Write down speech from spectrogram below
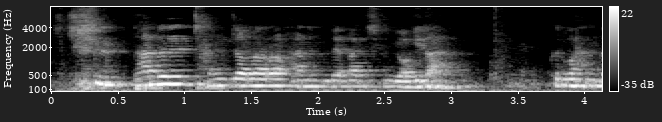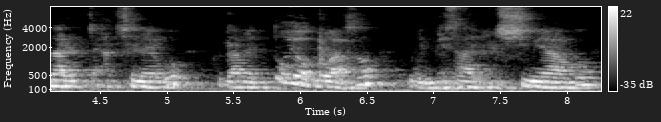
실탄을 장전하러 가는 데가 지금 여기다. 그리고 한 달을 쫙 지내고 그 다음에 또 여기 와서 우리 미사 열심히 하고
